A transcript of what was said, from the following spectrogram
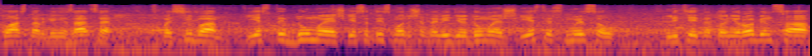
классная организация. Спасибо. Если ты думаешь, если ты смотришь это видео и думаешь, есть ли смысл лететь на Тони Робинса,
